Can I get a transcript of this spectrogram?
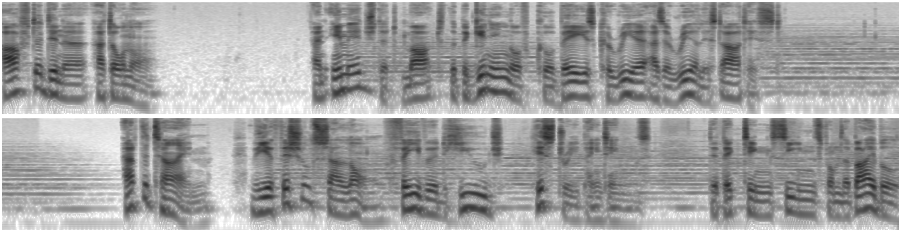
After Dinner at Ornans, an image that marked the beginning of Courbet's career as a realist artist. At the time, the official salon favored huge history paintings depicting scenes from the Bible,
